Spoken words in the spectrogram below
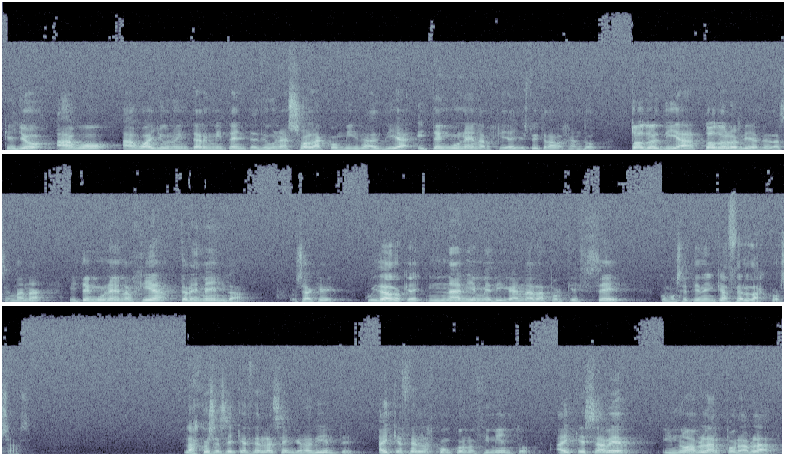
que yo hago, hago ayuno intermitente de una sola comida al día y tengo una energía y estoy trabajando todo el día, todos los días de la semana y tengo una energía tremenda. O sea que, cuidado, que nadie me diga nada porque sé cómo se tienen que hacer las cosas. Las cosas hay que hacerlas en gradiente, hay que hacerlas con conocimiento, hay que saber y no hablar por hablar.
